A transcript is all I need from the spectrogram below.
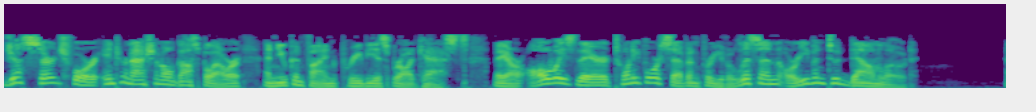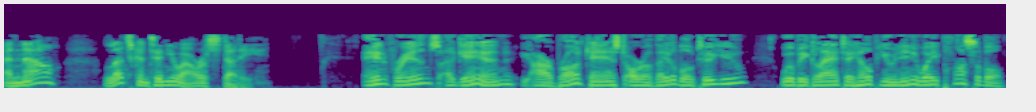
Just search for International Gospel Hour and you can find previous broadcasts. They are always there 24-7 for you to listen or even to download. And now, let's continue our study. And friends, again, our broadcasts are available to you. We'll be glad to help you in any way possible.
